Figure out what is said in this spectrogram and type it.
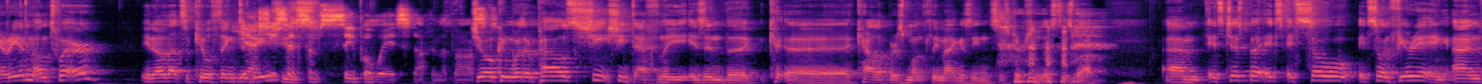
Aryan on Twitter. You know, that's a cool thing to Yeah, be. she said some super weird stuff in the past. joking with her pals. She she definitely is in the uh, Calipers monthly magazine subscription list as well. Um, it's just, but it's it's so it's so infuriating, and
